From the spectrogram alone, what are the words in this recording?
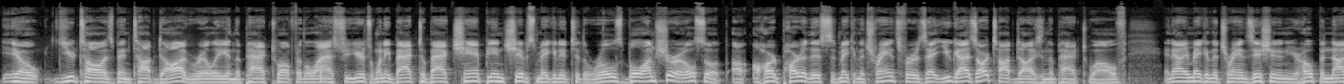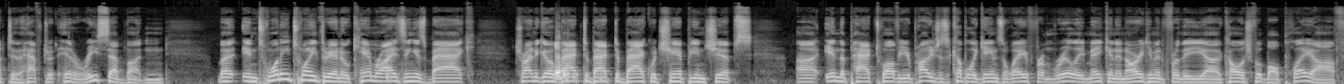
you know, Utah has been top dog really in the Pac 12 for the last few years, winning back to back championships, making it to the Rose Bowl. I'm sure also a, a, hard part of this is making the transfer is that you guys are top dogs in the Pac 12, and now you're making the transition and you're hoping not to have to hit a reset button. But in 2023, I know Cam Rising is back, trying to go back to back to back with championships uh, in the Pac 12, and you're probably just a couple of games away from really making an argument for the uh, college football playoff.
